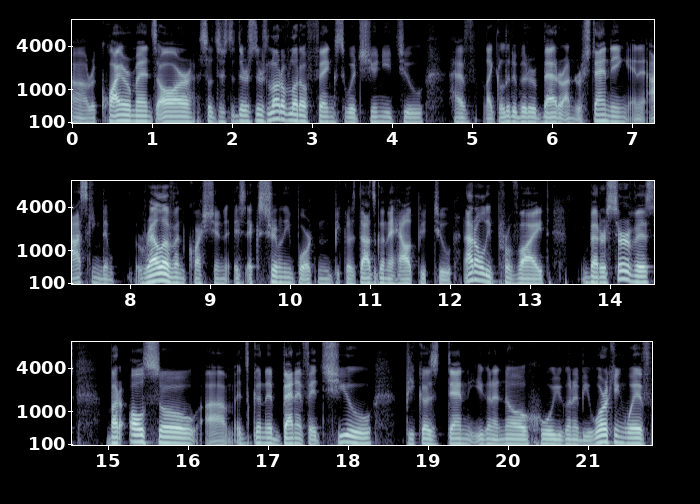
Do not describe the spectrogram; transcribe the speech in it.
uh, requirements are. So there's, there's there's a lot of lot of things which you need to have like a little bit of better understanding and asking them relevant question is extremely important because that's going to help you to not only provide better service but also um, it's going to benefit you because then you're going to know who you're going to be working with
